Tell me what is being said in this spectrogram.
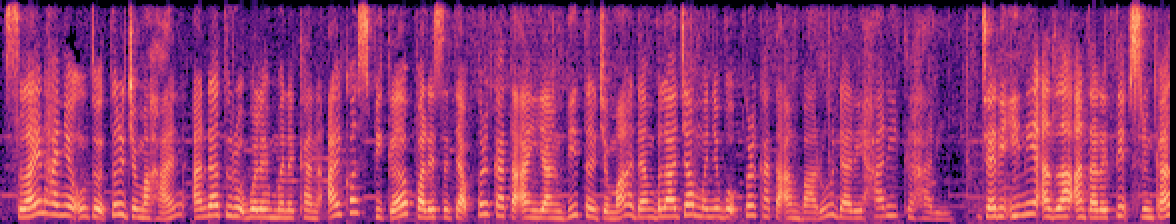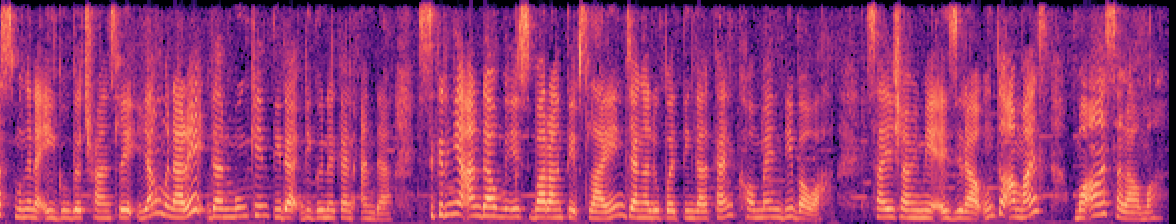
Selain hanya untuk terjemahan, anda turut boleh menekan ikon speaker pada setiap perkataan yang diterjemah dan belajar menyebut perkataan baru dari hari ke hari. Jadi ini adalah antara tips ringkas mengenai Google Translate yang menarik dan mungkin tidak digunakan anda. Sekiranya anda mempunyai sebarang tips lain, jangan lupa tinggalkan komen di bawah. Saya Syamimi Ezira untuk Amas. Ma'asalamah.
